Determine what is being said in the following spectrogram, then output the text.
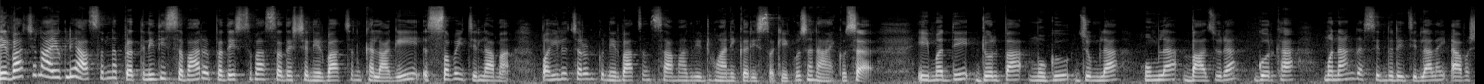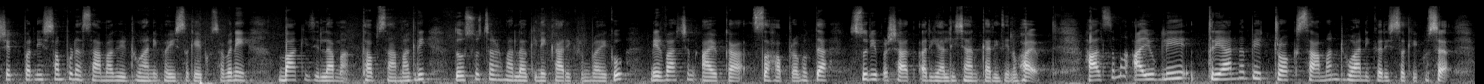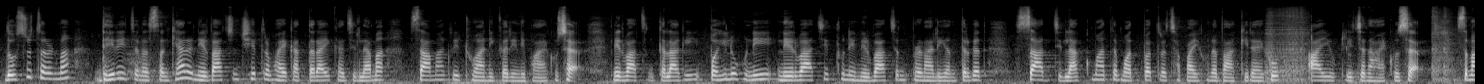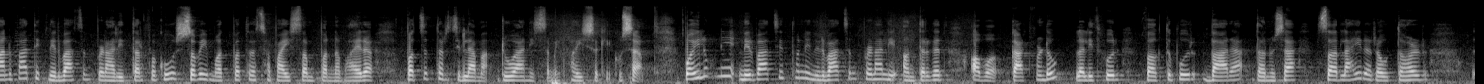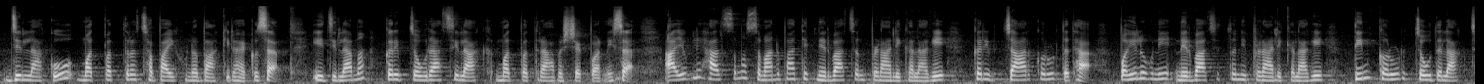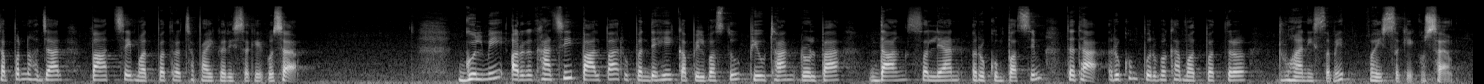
निर्वाचन आयोगले आसन्न प्रतिनिधि सभा र प्रदेशसभा सदस्य निर्वाचनका लागि सबै जिल्लामा पहिलो चरणको निर्वाचन सामग्री ढुवानी गरिसकेको जनाएको छ। यीमध्ये डोल्पा मुगु जुम्ला हुम्ला बाजुरा गोर्खा मनाङ र सिन्धुली जिल्लालाई आवश्यक पर्ने सम्पूर्ण सामग्री ढुवानी भइसकेको छ भने बाँकी जिल्लामा थप सामग्री दोस्रो चरणमा लगिने कार्यक्रम रहेको निर्वाचन आयोगका सहप्रवक्ता सूर्यप्रसाद अरियालले जानकारी दिनुभयो। हालसम्म आयोगले त्रियानब्बे ट्रक सामान ढुवानी गरिसकेको छ। दोस्रो चरणमा धेरै जनसङ्ख्या र निर्वाचन क्षेत्र भएका तराईका जिल्लामा सामग्री ढुवानी गरिने भएको छ। निर्वाचनका लागि पहिलो हुने निर्वाचित हुने निर्वाचन प्रणाली अन्तर्गत सात जिल्लाको मात्र मतपत्र छपाई हुन बाँकी रहेको आयोगले जनाएको छ। समानुपातिक निर्वाचन प्रणालीतर्फको सबै मतपत्र छपाई सम्पन्न भएर पचहत्तर जिल्लामा ढुवानी समेत भइसकेको छ। पहिलो हुने निर्वाचित हुने निर्वाचन प्रणाली अन्तर्गत अब काठमाडौँ ललितपुर भक्तपुर बारा धनुषा सर्लाही र रौतहट जिल्लाको मतपत्र छपाई हुन बाँकी रहेको छ। यी जिल्लामा करिब चौरासी लाख मतपत्र आवश्यक पर्नेछ। आयोगले हालसम्म समानुपातिक निर्वाचन प्रणालीका लागि करिब चार करोड तथा पहिलो हुने निर्वाचित हुने प्रणालीका लागि तीन करोड चौध लाख छप्पन्न हजार पाँच सय मतपत्र छपाई गरिसकेको छ। गुल्मी अर्घखाँची पाल्पा रूपन्देही कपिलवस्तु प्युठान रोल्पा दाङ सल्यान रुकुम पश्चिम तथा रुकुम पूर्वका मतपत्र ढुवानी समेत भइसकेको छ।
